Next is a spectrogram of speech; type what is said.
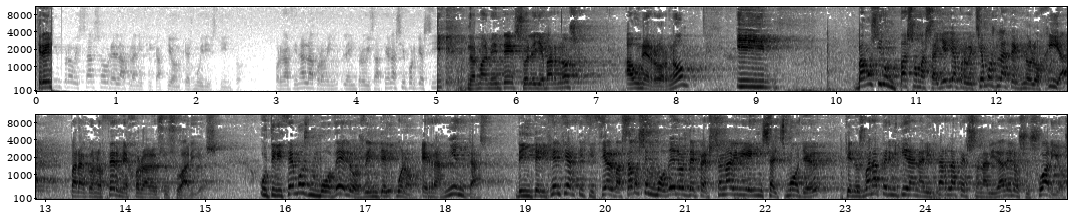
Creo en improvisar sobre la planificación, que es muy distinto. Porque al final la, improvisación así porque sí normalmente suele llevarnos a un error, ¿no? Y vamos a ir un paso más allá y aprovechemos la tecnología para conocer mejor a los usuarios. Utilicemos modelos de bueno, herramientas de inteligencia artificial basados en modelos de Personality Insights Model que nos van a permitir analizar la personalidad de los usuarios.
